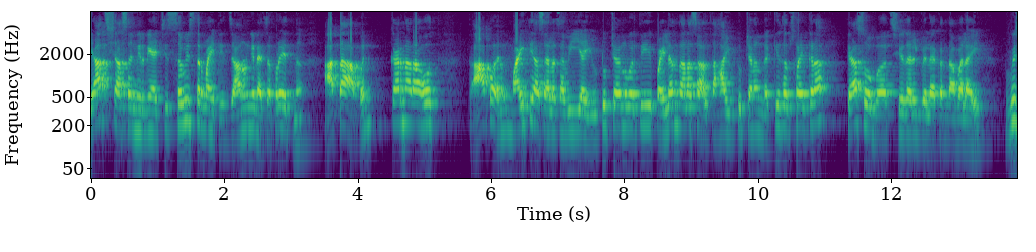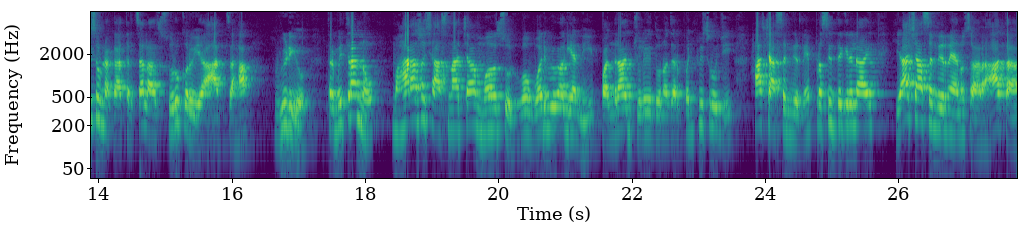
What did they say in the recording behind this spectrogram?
याच शासन निर्णयाची सविस्तर माहिती जाणून घेण्याचा प्रयत्न आता आपण करणार आहोत. आपण माहिती असायलाच हवी. या युट्यूब चॅनलवरती पहिल्यांदा आला असाल तर हा युट्यूब चॅनल नक्की सबस्क्राईब करा. त्यासोबत शेजारील बेलायकन दाबायलाही विसरू नका. तर चला सुरू करूया आजचा हा व्हिडिओ तर मित्रांनो महाराष्ट्र शासनाच्या महसूल व वन विभाग यांनी पंधरा जुलै दोन हजार पंचवीस रोजी हा शासन निर्णय प्रसिद्ध केलेला आहे. या शासन निर्णयानुसार आता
